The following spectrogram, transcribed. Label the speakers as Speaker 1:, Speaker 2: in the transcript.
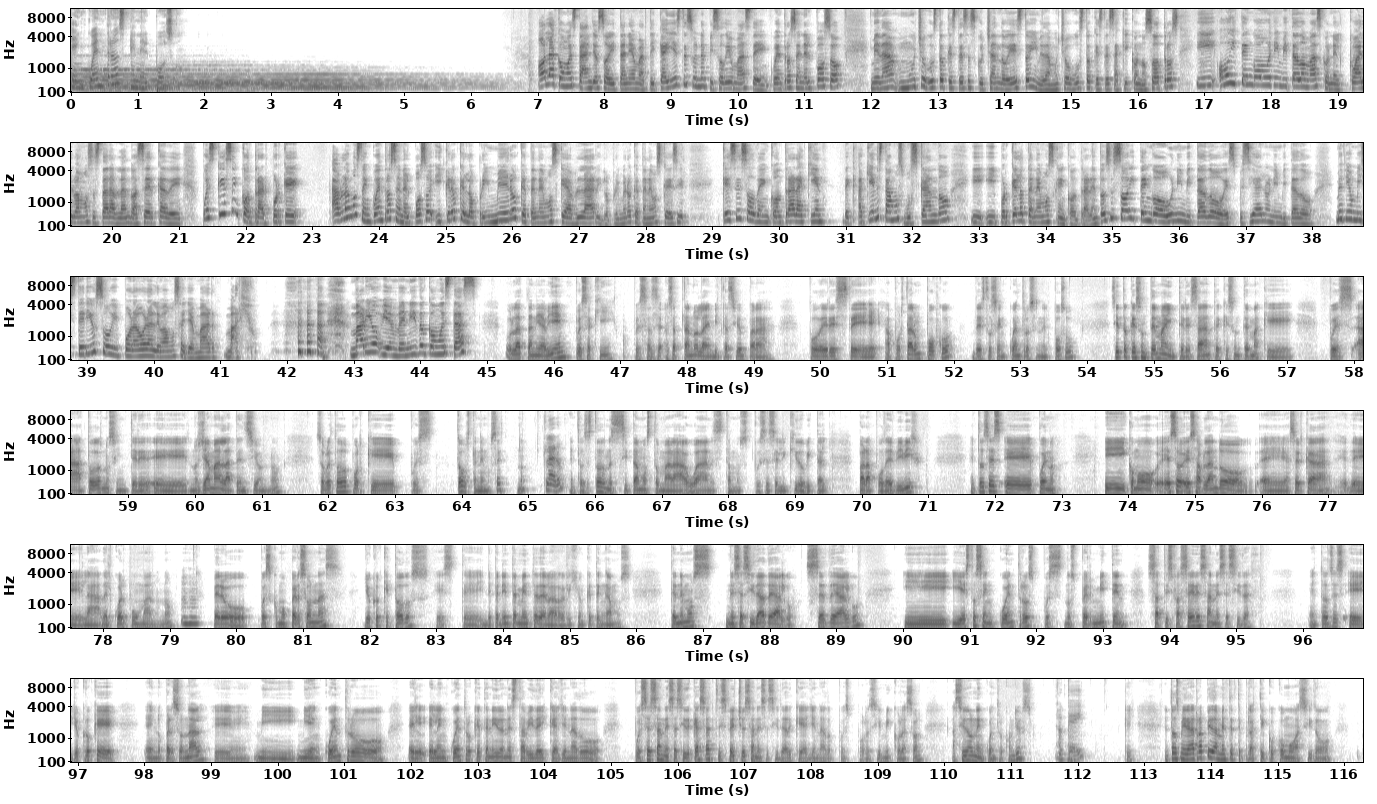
Speaker 1: Encuentros en el Pozo.
Speaker 2: Hola, ¿cómo están? Yo soy Tania Martica y este es un episodio más de Encuentros en el Pozo. Me da mucho gusto que estés escuchando esto y me da mucho gusto que estés aquí con nosotros. Y hoy tengo un invitado más con el cual vamos a estar hablando acerca de, pues, ¿qué es encontrar? Porque hablamos de encuentros en el pozo y creo que lo primero que tenemos que hablar y lo primero que tenemos que decir ¿Qué es eso de encontrar a quién? De a quién estamos buscando y, y, por qué lo tenemos que encontrar. Entonces hoy tengo un invitado especial, un invitado medio misterioso y por ahora le vamos a llamar Mario. Mario, bienvenido, ¿cómo estás?
Speaker 3: Hola Tania, bien, pues aquí, pues aceptando la invitación para poder este, aportar un poco de estos encuentros en el pozo. Siento que es un tema interesante, que es un tema que pues a todos nos, eh, nos llama la atención, ¿no? Sobre todo porque pues todos tenemos sed, ¿no?
Speaker 2: Claro.
Speaker 3: Entonces todos necesitamos tomar agua, necesitamos pues ese líquido vital para poder vivir. Entonces, eh, bueno, y como eso es hablando eh, acerca de la, del cuerpo humano, ¿no? Pero pues como personas, yo creo que todos, este, independientemente de la religión que tengamos, tenemos necesidad de algo, sed de algo, y, estos encuentros pues nos permiten satisfacer esa necesidad. Entonces eh, yo creo que en lo personal eh, mi, mi, encuentro, el, el, encuentro que he tenido en esta vida y que ha llenado pues esa necesidad, que ha satisfecho esa necesidad que ha llenado pues por decir mi corazón, ha sido un encuentro con Dios.
Speaker 2: Ok.
Speaker 3: okay. Entonces mira, rápidamente te platico cómo ha sido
